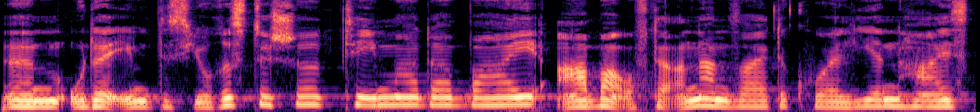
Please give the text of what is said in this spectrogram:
ähm, oder eben das juristische Thema dabei. Aber auf der anderen Seite koalieren heißt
